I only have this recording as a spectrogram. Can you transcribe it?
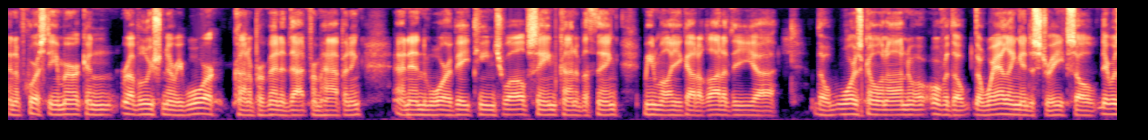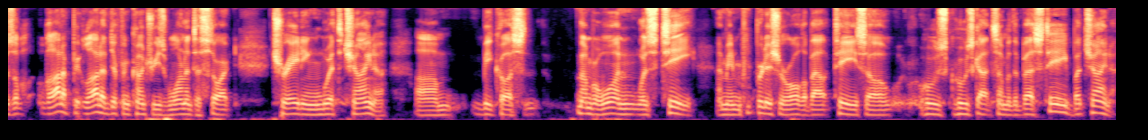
And of course, the American Revolutionary War kind of prevented that from happening. And then the War of 1812, same kind of a thing. Meanwhile, you got a lot of the uh, the wars going on over the, the whaling industry. So there was a lot of a lot of different countries wanted to start trading with China um, because number one was tea. I mean, British are all about tea. So who's who's got some of the best tea but China?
